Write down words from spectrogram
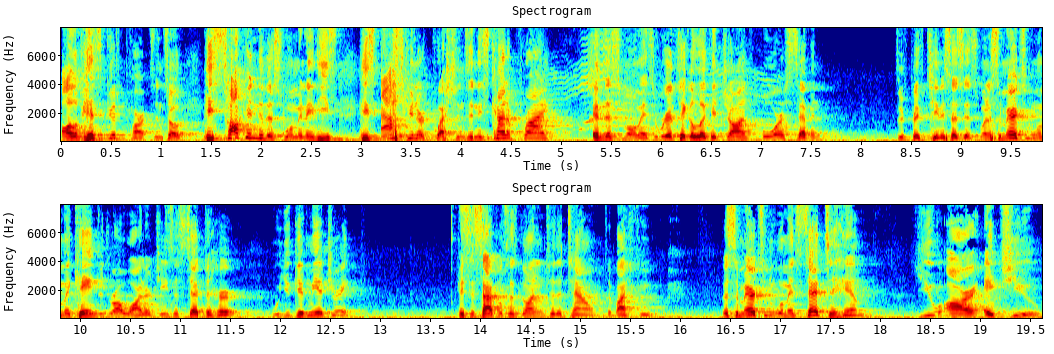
all of his good parts. And so he's talking to this woman and he's, he's asking her questions and he's kind of prying in this moment. So we're going to take a look at John 4 7 through 15. It says this When a Samaritan woman came to draw water, Jesus said to her, Will you give me a drink? His disciples had gone into the town to buy food. The Samaritan woman said to him, You are a Jew,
